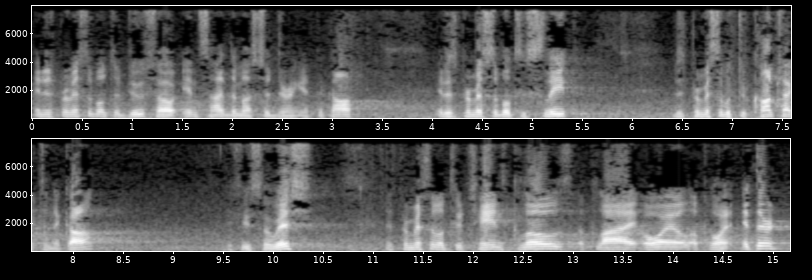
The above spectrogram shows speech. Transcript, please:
It is permissible to do so inside the masjid during itikaf. It is permissible to sleep. It is permissible to contract a nikah, if you so wish. It is permissible to change clothes, apply oil, apply itr.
